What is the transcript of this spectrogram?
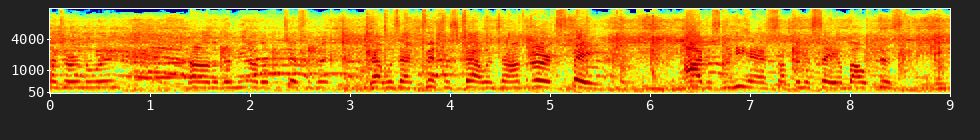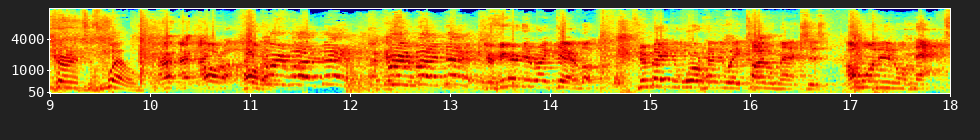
Now who's entering the ring? None other than the other participant that was at Vicious Valentine's, Eric Spade. Obviously, he has something to say about this concurrence as well. Hold up, hold up. Free right there. Free right there. You're hearing it right there. Look, you're making world heavyweight title matches. I want in on that.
